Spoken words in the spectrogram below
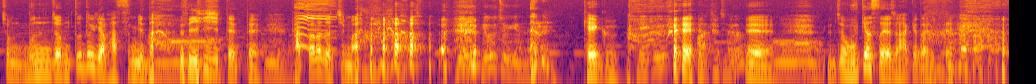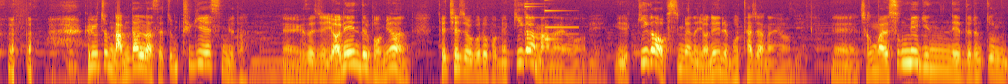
좀 문 좀 두들겨 봤습니다. 어. 20대 때. 네. 다 떨어졌지만. 배우, 배우 쪽이었나요? 개그. 배그? 아, 진짜요? 예. 어. 좀 웃겼어요. 저 학교 다닐 때. 그리고 좀 남달랐어요. 좀 특이했습니다. 음. 예, 그래서 이제 연예인들 보면 대체적으로 보면 끼가 많아요. 네. 이 끼가 없으면 연예인을 못 하잖아요. 네. 예, 정말 쑥맥인 애들은 좀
